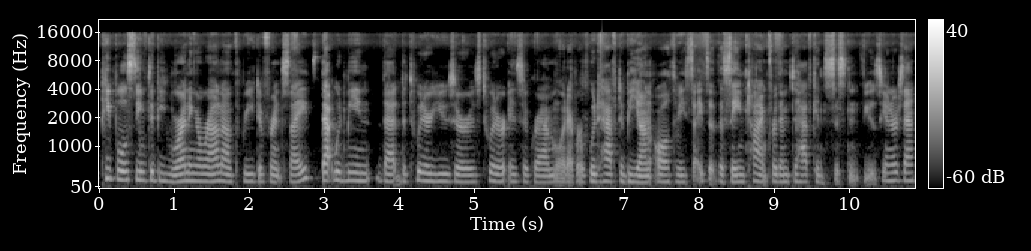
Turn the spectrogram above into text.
People seem to be running around on three different sites. That would mean that the Twitter users, Twitter, Instagram, whatever, would have to be on all three sites at the same time for them to have consistent views. You understand?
